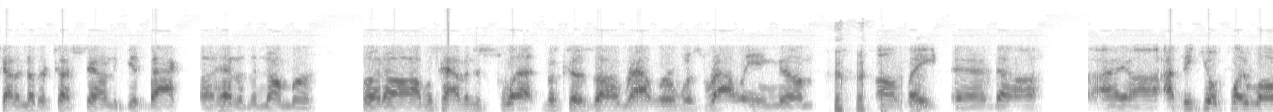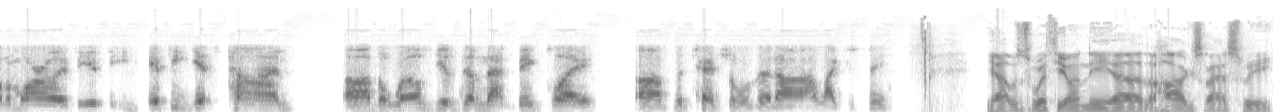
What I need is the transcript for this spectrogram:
got another touchdown to get back ahead of the number. But uh, I was having to sweat because uh, Rattler was rallying them uh, late, and uh, I uh, I think he'll play well tomorrow if he, if he gets time. but Wells gives them that big play potential that I like to see. Yeah, I was with you on the uh, the Hogs last week.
